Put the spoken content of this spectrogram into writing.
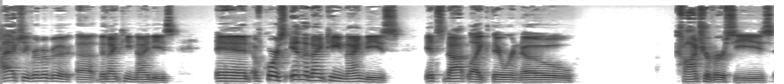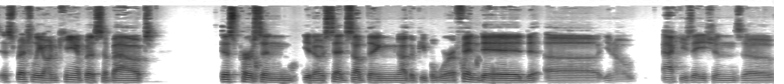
I actually remember uh, the 1990s. And of course, in the 1990s, it's not like there were no controversies, especially on campus, about this person, you know, said something, other people were offended, uh, you know, accusations of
